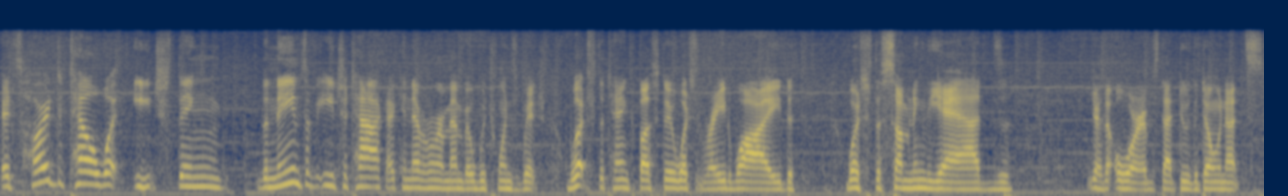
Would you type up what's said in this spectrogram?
it's hard to tell what each thing, the names of each attack, I can never remember which one's which. What's the Tank Buster, what's Raid Wide, what's the Summoning the Ads, yeah, the orbs that do the donuts.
